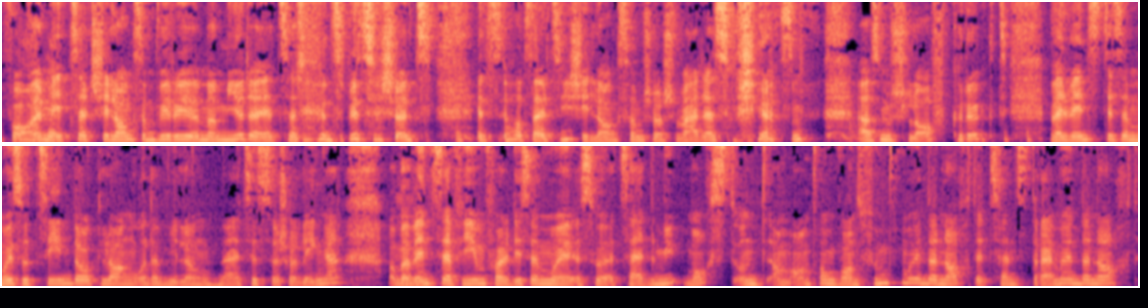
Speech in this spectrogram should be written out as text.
Vor allem Also- jetzt halt schon langsam wieder immer mir da jetzt, jetzt wird's ja schon, jetzt, jetzt hat's halt sie schon langsam schon schwer, dass mich aus dem, aus dem Schlaf kriegt. Weil wenn's das einmal so zehn Tage lang oder wie lang, nein, jetzt ist es ja schon länger, aber Mhm. wenn's auf jeden Fall das einmal so eine Zeit mitmachst und am Anfang waren's fünfmal in der Nacht, jetzt sind's dreimal in der Nacht.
